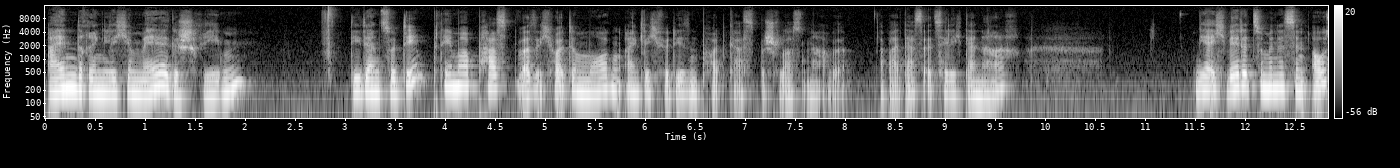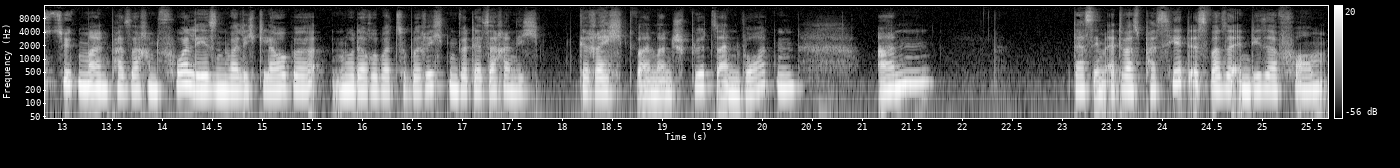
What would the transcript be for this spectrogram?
eindringliche Mail geschrieben, die dann zu dem Thema passt, was ich heute Morgen eigentlich für diesen Podcast beschlossen habe. Aber das erzähle ich danach. Ja, ich werde zumindest in Auszügen mal ein paar Sachen vorlesen, weil ich glaube, nur darüber zu berichten wird der Sache nicht gerecht, weil man spürt seinen Worten an, dass ihm etwas passiert ist, was er in dieser Form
